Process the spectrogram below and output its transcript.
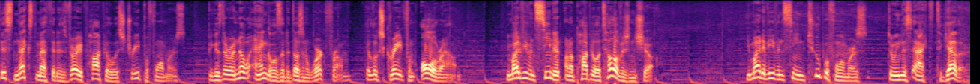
This next method is very popular with street performers because there are no angles that it doesn't work from. It looks great from all around. You might have even seen it on a popular television show. You might have even seen two performers doing this act together.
